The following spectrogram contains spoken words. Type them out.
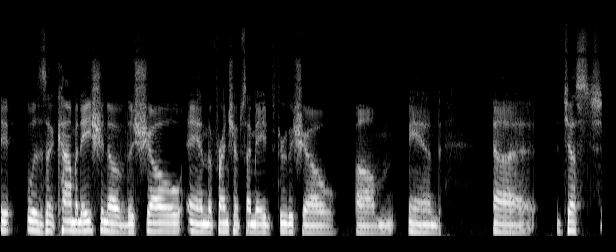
it was a combination of the show and the friendships I made through the show, um, and uh, just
